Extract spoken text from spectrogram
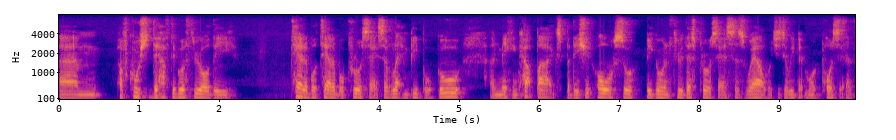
Um, of course, they have to go through all the terrible, terrible process of letting people go and making cutbacks, but they should also be going through this process as well, which is a wee bit more positive.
